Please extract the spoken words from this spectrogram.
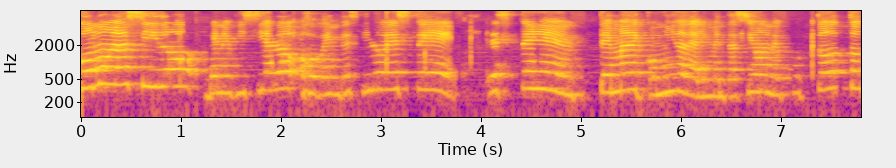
¿Cómo ha sido beneficiado o bendecido este, este tema de comida, de alimentación, de todo, todo,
